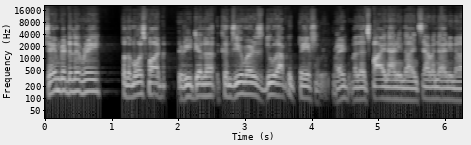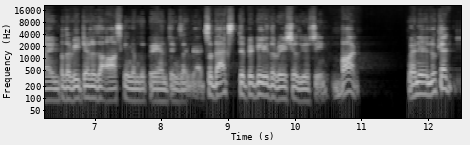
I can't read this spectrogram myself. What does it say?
Same day delivery, for the most part, the retailer consumers do have to pay for it, right? Whether it's five ninety nine, seven ninety nine, the retailers are asking them to pay and things like that. So that's typically the ratios we've seen. But when you look at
